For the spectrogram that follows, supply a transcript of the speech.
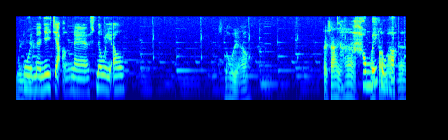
Mùi mùi mà Nhi chọn là Snowy Owl. Snowy Owl. Tại sao vậy ha? Hông Hơi biết luôn hả? nha.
